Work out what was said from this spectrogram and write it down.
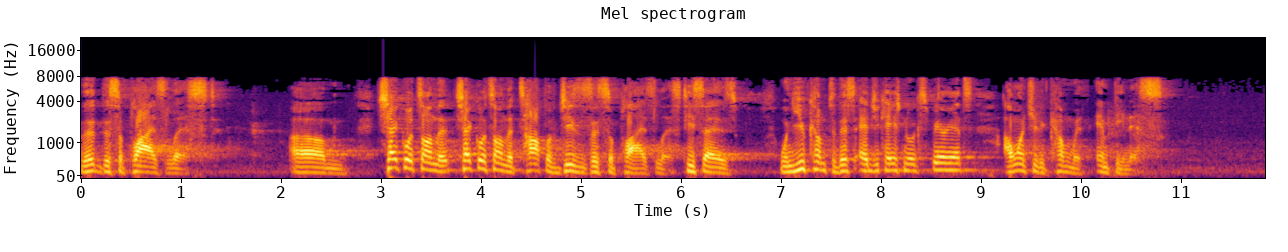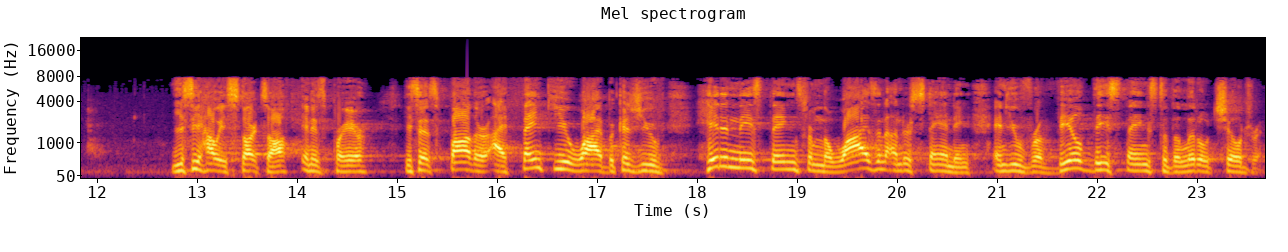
The, the supplies list. Um, check what's on the, check what's on the top of Jesus' supplies list. He says, when you come to this educational experience, I want you to come with emptiness. You see how he starts off in his prayer? He says, Father, I thank you. Why? Because you've hidden these things from the wise and understanding and you've revealed these things to the little children.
